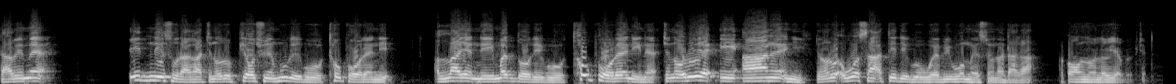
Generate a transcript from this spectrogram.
ဒါပေမဲ့အစ်နီဆိုတာကကျွန်တော်တို့ပျော်ရွှင်မှုတွေကိုထုတ်ဖော်တဲ့နေ့အလ္လာဟ်ရဲ့နေမတ်တော်တွေကိုထုတ်ဖော်တဲ့အနေနဲ့ကျွန်တော်တို့ရဲ့အင်အားနဲ့အညီကျွန်တော်တို့အဝတ်စားအသစ်တွေကိုဝယ်ပြီးဝတ်မယ်ဆိုရင်တော့ဒါကအကောင်းဆုံးလုပ်ရပဲဖြစ်တယ်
